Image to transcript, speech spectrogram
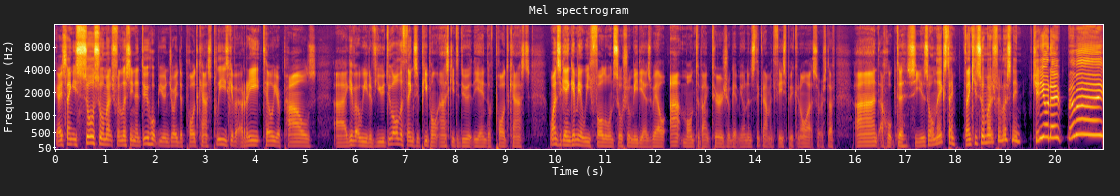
Guys, thank you so, so much for listening. I do hope you enjoyed the podcast. Please give it a rate, tell your pals, uh, give it a wee review, do all the things that people ask you to do at the end of podcasts. Once again, give me a wee follow on social media as well at Montebank Tours. You'll get me on Instagram and Facebook and all that sort of stuff. And I hope to see you all next time. Thank you so much for listening. Cheerio now. Bye bye.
